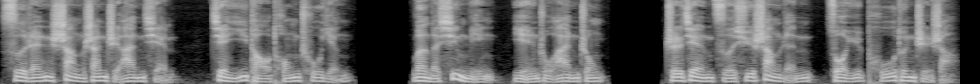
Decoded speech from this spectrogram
四人上山至庵前，见一道童出迎，问了姓名，引入庵中。只见子虚上人坐于蒲墩之上，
